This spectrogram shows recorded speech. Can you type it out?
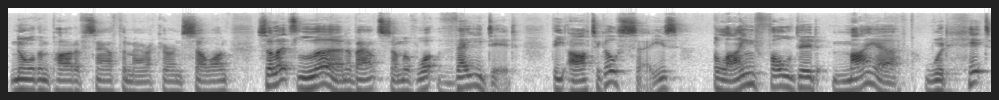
northern part of South America, and so on. So let's learn about some of what they did. The article says blindfolded Maya would hit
